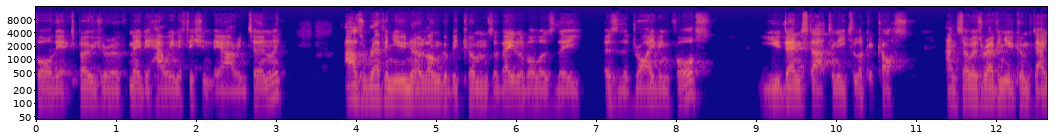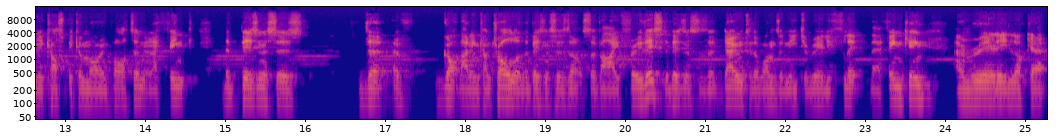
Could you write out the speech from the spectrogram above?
for the exposure of maybe how inefficient they are internally as revenue no longer becomes available as the as the driving force, you then start to need to look at costs. And so as revenue comes down, your costs become more important. And I think the businesses that have got that in control are the businesses that survive through this. The businesses that don't are the ones that need to really flip their thinking and really look at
